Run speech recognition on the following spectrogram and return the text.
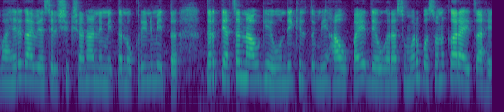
बाहेरगावी असेल शिक्षणानिमित्त नोकरीनिमित्त तर त्याचं नाव घेऊन देखील तुम्ही हा उपाय देवघरासमोर बसून करायचा आहे.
